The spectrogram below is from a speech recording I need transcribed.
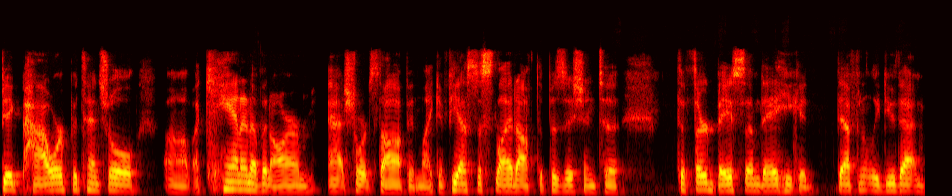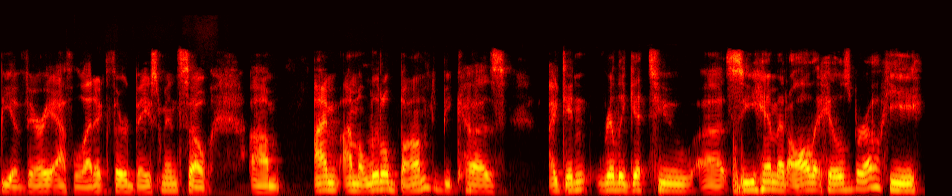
big power potential, uh, a cannon of an arm at shortstop. And like if he has to slide off the position to, to third base someday, he could definitely do that and be a very athletic third baseman. So um, I'm I'm a little bummed because I didn't really get to uh, see him at all at Hillsboro. He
